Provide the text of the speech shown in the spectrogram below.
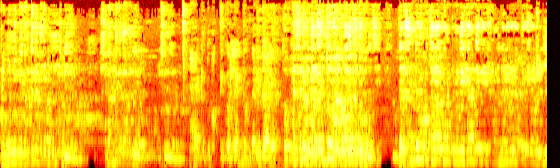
ব্রহ্মলোক এখান থেকে তারা ব্রহ্মলোকে যাবে। সেখান থেকে তারা এসে যাবে। হ্যাঁ কিন্তু ভক্তি করলে একদম ডাইরেক্ট হ্যাঁ, সেটা যারা শুদ্ধ ভক্ত তাদের কথা বলছি। যারা শুদ্ধ ভক্ত তারা ওখানে মানে এখান থেকে জগৎ থেকে সরাসরি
